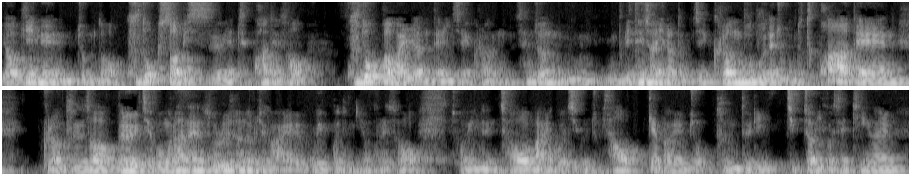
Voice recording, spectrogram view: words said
여기는 좀 더 구독 서비스에 특화돼서 구독과 관련된 이제 그런 생존 음, retention이라든지 그런 부분에 조금 더 특화된 그런 분석을 제공을 하는 solution으로 제가 알고 있거든요. 그래서 저희는 저 말고 지금 좀 사업 개발 쪽 분들이 직접 이거 세팅을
